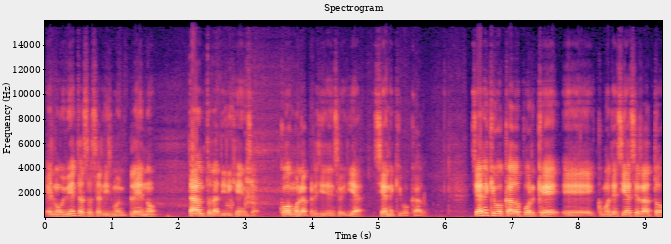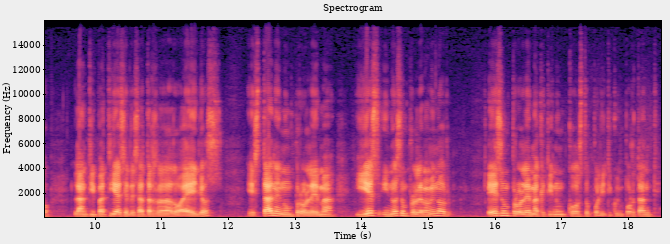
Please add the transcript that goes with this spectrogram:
el movimiento al socialismo en pleno, tanto la dirigencia como la presidencia hoy día se han equivocado. Se han equivocado porque, eh, como decía hace rato, la antipatía se les ha trasladado a ellos, están en un problema y, es, y no es un problema menor, es un problema que tiene un costo político importante.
